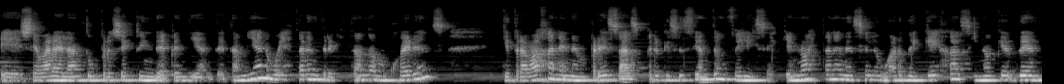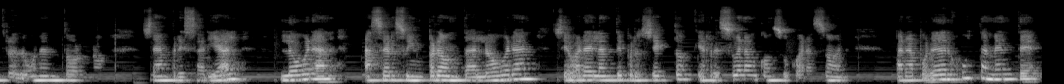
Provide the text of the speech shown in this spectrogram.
eh, llevar adelante un proyecto independiente, también voy a estar entrevistando a mujeres que trabajan en empresas pero que se sienten felices, que no están en ese lugar de queja, sino que dentro de un entorno ya empresarial logran hacer su impronta, logran llevar adelante proyectos que resuenan con su corazón, para poder justamente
